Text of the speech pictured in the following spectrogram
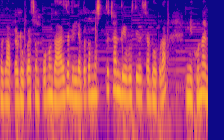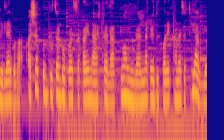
बघा आपला ढोकळा संपूर्ण गार झालेला आहे. बघा मस्त छान व्यवस्थित असा ढोकळा निघून आलेला आहे. बघा अशा पद्धतीचा ढोकळा सकाळी नाश्त्याला किंवा मुलांना काही दुपारी खाण्यासाठी लागलं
